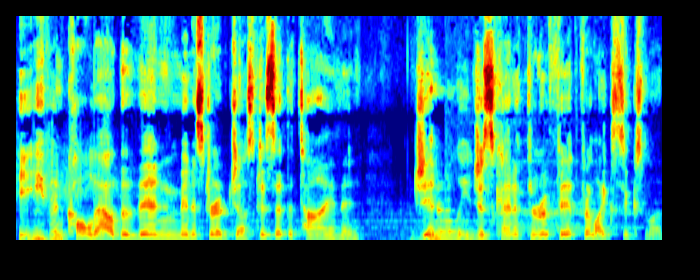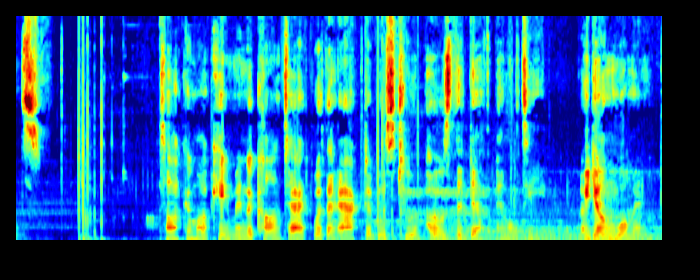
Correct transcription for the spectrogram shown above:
He even called out the then Minister of Justice at the time and generally just kind of threw a fit for like six months. Takuma came into contact with an activist who opposed the death penalty, a young woman.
